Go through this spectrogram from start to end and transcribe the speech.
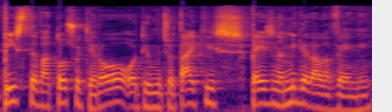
πίστευα τόσο καιρό ότι ο Μητσοτάκης παίζει να μην καταλαβαίνει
